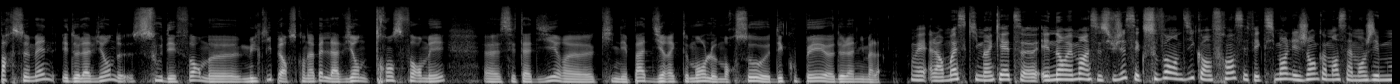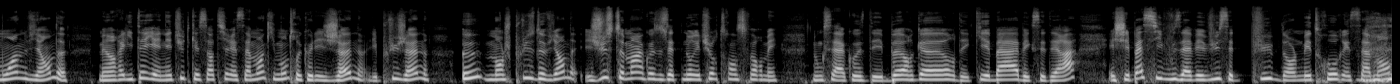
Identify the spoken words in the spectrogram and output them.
par semaine et de la viande sous des formes multiples. Alors, ce qu'on appelle la viande transformée, euh, c'est-à-dire euh, qui n'est pas directement le morceau découpé de l'animal. Ouais, alors moi, ce qui m'inquiète euh, énormément à ce sujet, c'est que souvent on dit qu'en France, effectivement, les gens commencent à manger moins de viande, mais en réalité, il y a une étude qui est sortie récemment qui montre que les jeunes, les plus jeunes, eux, mangent plus de viande, justement à cause de cette nourriture transformée. Donc c'est à cause des burgers, des kebabs, etc. Et je sais pas si vous avez vu cette pub dans le métro récemment.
